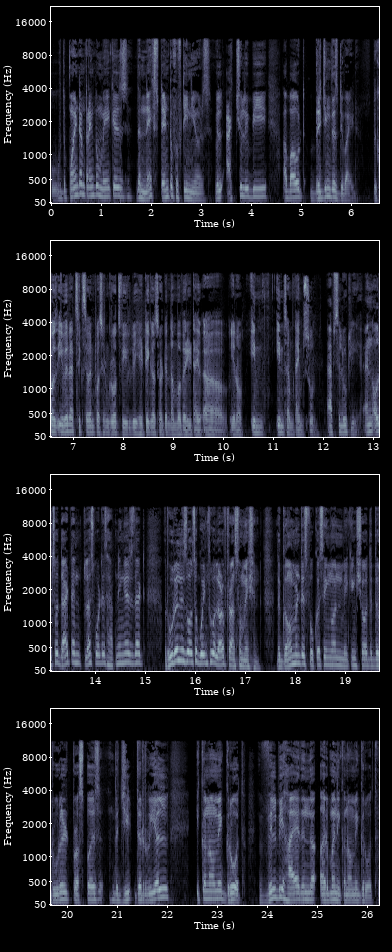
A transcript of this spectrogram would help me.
the point I'm trying to make is the next 10 to 15 years will actually be about bridging this divide. Because even at six seven percent growth, we will be hitting a certain number very time. Uh, you know, in in some time soon. Absolutely. And also that and plus what is happening is that rural is also going through a lot of transformation. The government is focusing on making sure that the rural prospers, the G, the real economic growth will be higher than the urban economic growth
